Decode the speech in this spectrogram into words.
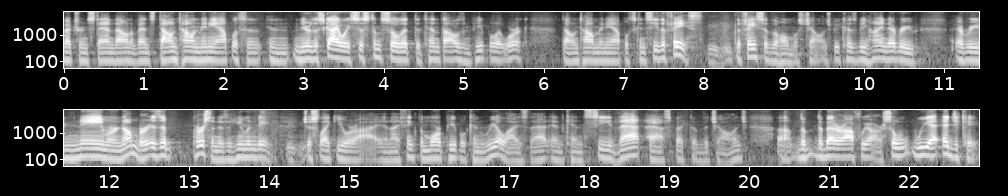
veteran stand down events downtown Minneapolis in, in, near the Skyway system so that the 10,000 people at work downtown Minneapolis can see the face, the face of the homeless challenge, because behind every every name or number is a person, is a human being, just like you or I. And I think the more people can realize that and can see that aspect of the challenge, um, the, the better off we are. So we educate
